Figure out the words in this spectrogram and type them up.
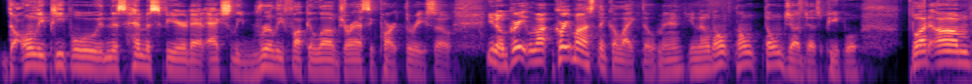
the only people in this hemisphere that actually really fucking love Jurassic Park 3. So, you know, great great minds think alike though, man. You know, don't don't don't judge us people. But um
